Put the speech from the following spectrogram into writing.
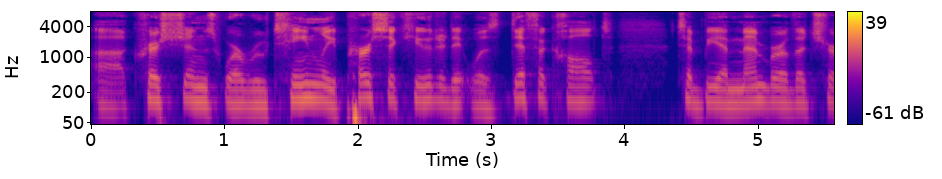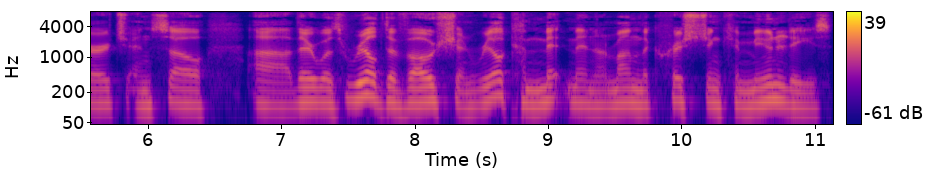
Uh, Christians were routinely persecuted. It was difficult to be a member of the church. And so uh, there was real devotion, real commitment among the Christian communities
